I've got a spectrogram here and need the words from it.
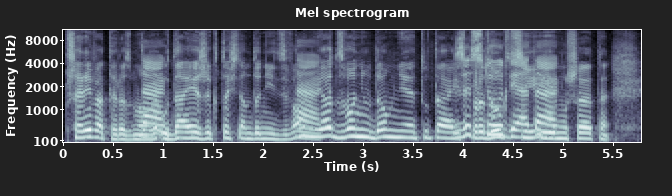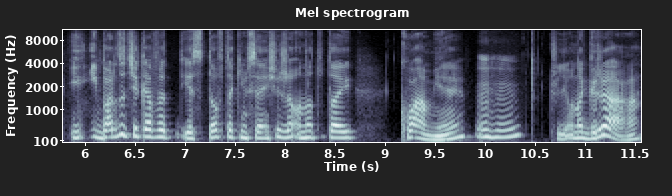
przerywa tę rozmowę, Tak. udaje, że ktoś tam do niej dzwoni. Tak. Ja dzwonił do mnie tutaj Ze z produkcji studia, tak. i muszę ten... I, I bardzo ciekawe jest to w takim sensie, że ona tutaj kłamie, Mhm. czyli ona gra,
